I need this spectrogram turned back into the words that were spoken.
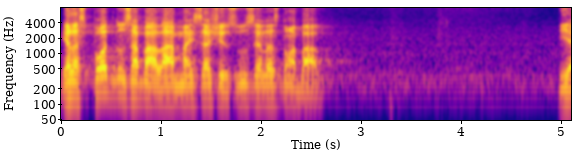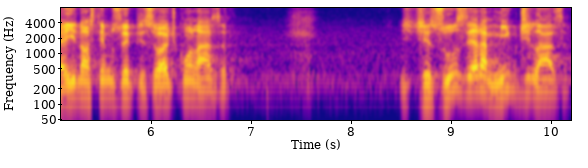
elas podem nos abalar, mas a Jesus elas não abalam. E aí nós temos o episódio com Lázaro. Jesus era amigo de Lázaro.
